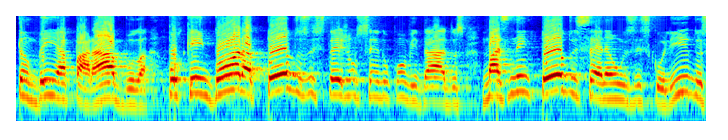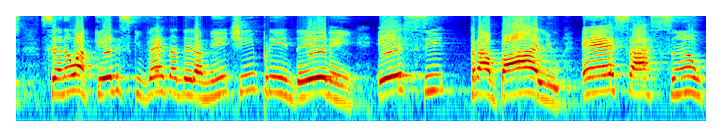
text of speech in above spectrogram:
também a parábola, porque embora todos estejam sendo convidados, mas nem todos serão os escolhidos, serão aqueles que verdadeiramente empreenderem esse trabalho, essa ação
